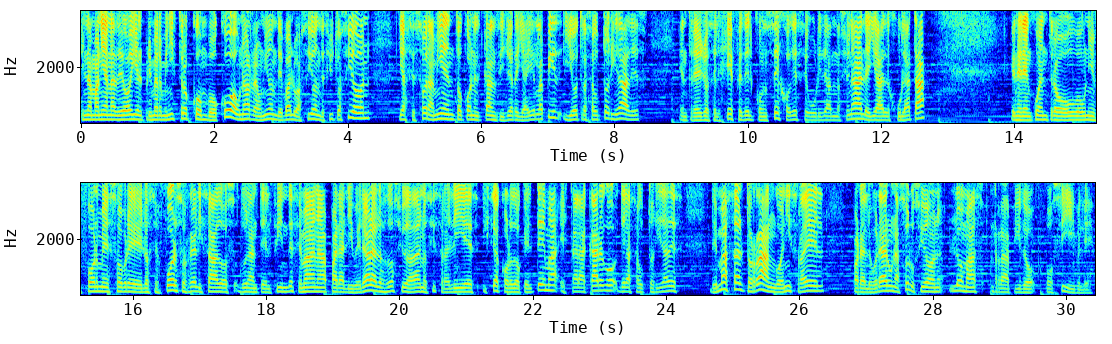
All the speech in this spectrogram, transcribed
En la mañana de hoy, el primer ministro convocó a una reunión de evaluación de situación y asesoramiento con el canciller Yair Lapid y otras autoridades, entre ellos el jefe del Consejo de Seguridad Nacional, Eyal Julata, en el encuentro hubo un informe sobre los esfuerzos realizados durante el fin de semana para liberar a los dos ciudadanos israelíes y se acordó que el tema estará a cargo de las autoridades de más alto rango en Israel para lograr una solución lo más rápido posible.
